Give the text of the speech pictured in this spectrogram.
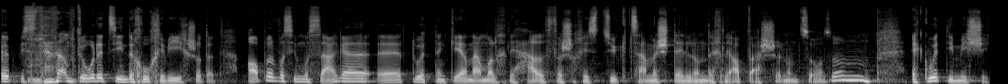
etwas dann am Durchziehen in der Küche wie ich schon dort. Aber was ich muss sagen, er tut dann gerne auch mal ein bisschen helfen, ein bisschen Zeug zusammenstellen und ein bisschen abwaschen und so. Also eine gute Mischung.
